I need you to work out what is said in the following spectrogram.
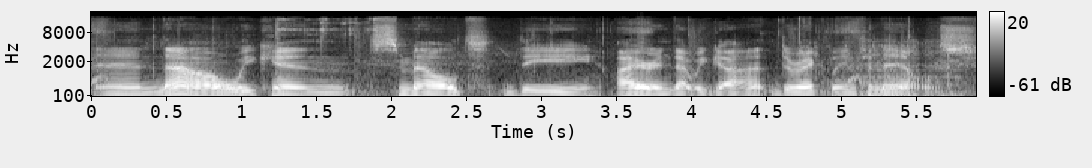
And now we can smelt the iron that we got directly into nails.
